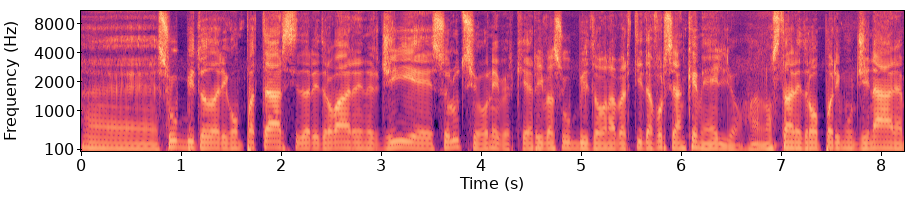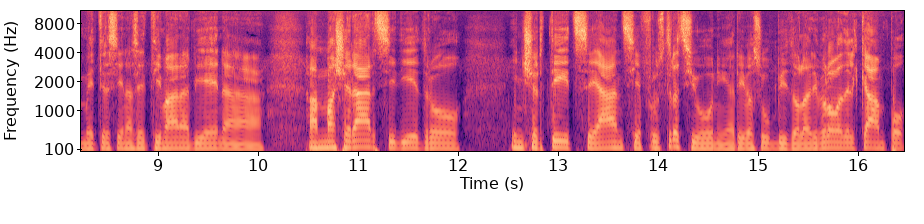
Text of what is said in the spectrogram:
eh, subito da ricompattarsi, da ritrovare energie e soluzioni perché arriva subito una partita forse anche meglio, a non stare troppo a rimuginare, a mettersi una settimana piena, a macerarsi dietro incertezze, ansie e frustrazioni, arriva subito la riprova del campo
